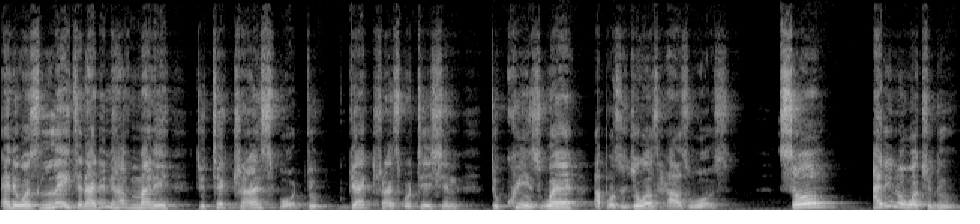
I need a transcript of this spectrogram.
and it was late, and I didn't have money to take transport to get transportation to Queens, where Apostle Joel's house was. So I didn't know what to do.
